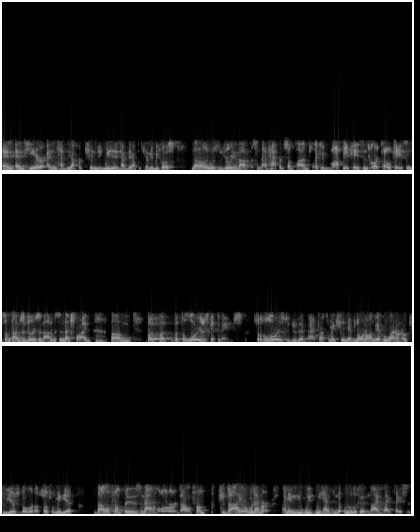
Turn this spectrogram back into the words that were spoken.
And and here I didn't have the opportunity. We didn't have the opportunity because not only was the jury anonymous, and that happens sometimes, like in mafia cases, cartel cases. Sometimes the jury's anonymous, and that's fine. Um, but but but the lawyers get the names. So the lawyers can do their background to make sure you have no one on there who I don't know two years ago wrote on social media Donald Trump is an animal Donald Trump should die or whatever. I mean, we we have no, we were looking at nine blank faces.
